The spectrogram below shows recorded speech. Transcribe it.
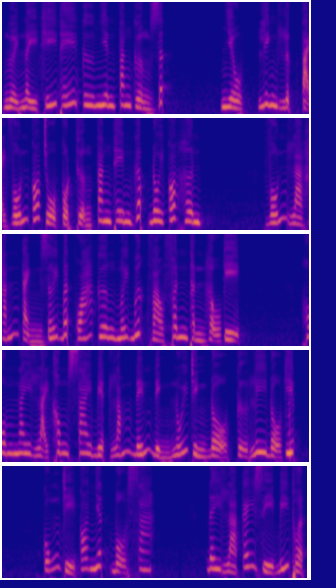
người này khí thế cư nhiên tăng cường rất nhiều. Linh lực tại vốn có trụ cột thượng tăng thêm gấp đôi có hơn. Vốn là hắn cảnh giới bất quá cương mới bước vào phân thần hậu kỳ. Hôm nay lại không sai biệt lắm đến đỉnh núi trình độ cử ly độ kiếp. Cũng chỉ có nhất bộ xa. Đây là cái gì bí thuật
